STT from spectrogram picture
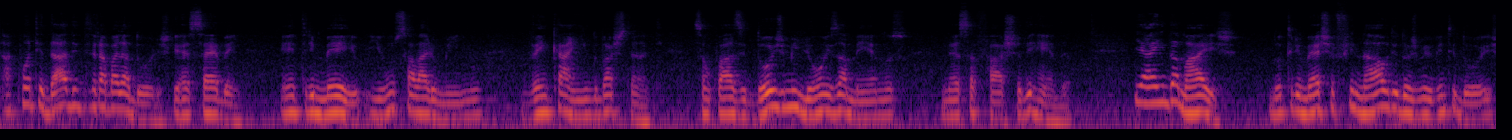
a quantidade de trabalhadores que recebem entre meio e um salário mínimo vem caindo bastante. São quase 2 milhões a menos nessa faixa de renda. E ainda mais, no trimestre final de 2022,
